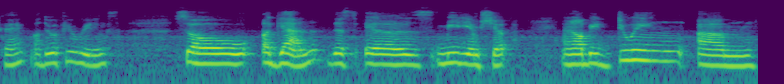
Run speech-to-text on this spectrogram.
Okay, I'll do a few readings. So again, this is mediumship, and I'll be doing um,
